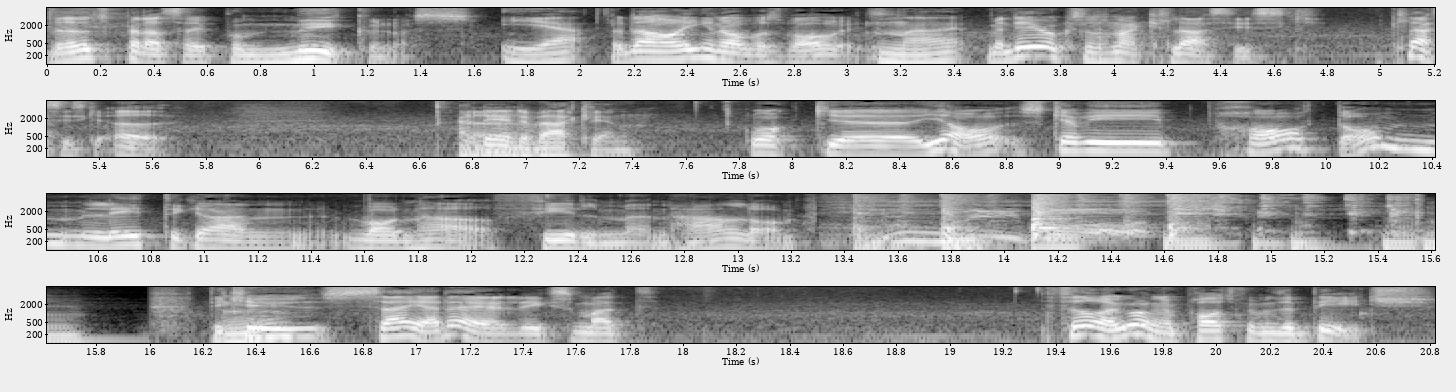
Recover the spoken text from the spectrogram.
den utspelar sig på Mykonos. Ja, Och där har ingen av oss varit. nej. Men det är också en sån här klassisk, klassisk ö. Ja, det är det Eh, verkligen. Och eh, ja, ska vi prata om lite grann vad den här filmen handlar om? Vi kan ju Mm. säga det liksom att förra gången pratade vi om The Beach.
